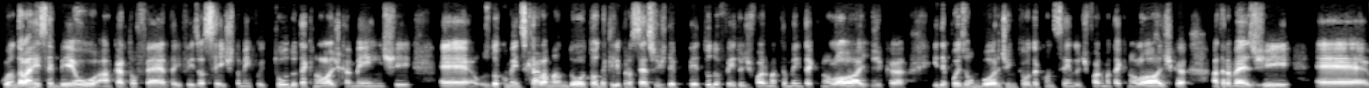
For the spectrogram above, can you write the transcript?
Quando ela recebeu a carta oferta e fez o aceite, também foi tudo tecnologicamente. É, os documentos que ela mandou, todo aquele processo de DP, tudo feito de forma também tecnológica. E depois o onboarding todo acontecendo de forma tecnológica, através de é,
